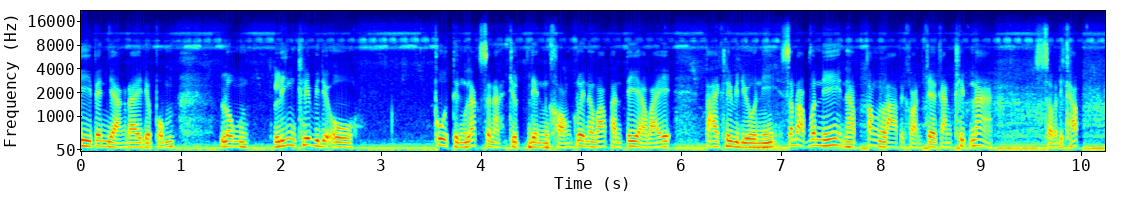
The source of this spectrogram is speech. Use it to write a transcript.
ดีเป็นอย่างไรเดี๋ยวผมลงลิงก์คลิปวิดีโอ พูดถึงลักษณะจุดเด่นของกล้วยน้ำว้าพันเตี้ยไว้ใต้คลิปวิดีโอนี้สำหรับวันนี้นะครับต้องลาไปก่อนเจอกันคลิปหน้า สวัสดีครับ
